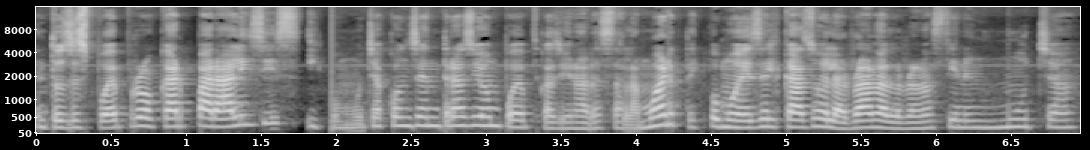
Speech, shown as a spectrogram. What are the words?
Entonces puede provocar parálisis y con mucha concentración puede ocasionar hasta la muerte, como es el caso de las ranas. Las ranas tienen mucha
